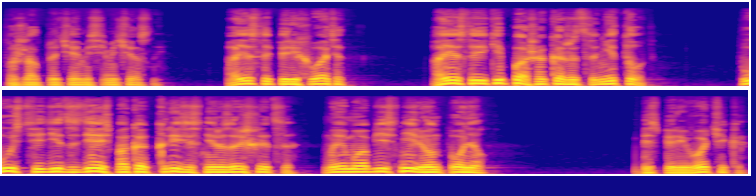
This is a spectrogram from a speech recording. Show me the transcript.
Пожал плечами семичастный. А если перехватят? А если экипаж окажется не тот? Пусть сидит здесь, пока кризис не разрешится. Мы ему объяснили, он понял. Без переводчика?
